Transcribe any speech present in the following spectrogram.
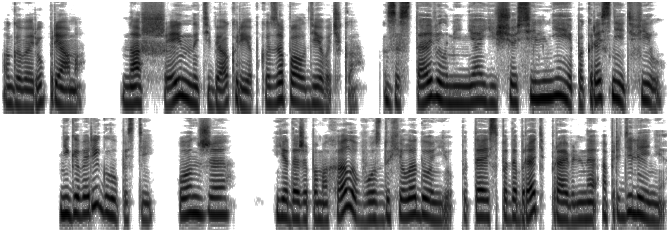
а говорю прямо. Наш Шейн на тебя крепко запал, девочка». Заставил меня еще сильнее покраснеть Фил. «Не говори глупостей, он же...» Я даже помахала в воздухе ладонью, пытаясь подобрать правильное определение.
